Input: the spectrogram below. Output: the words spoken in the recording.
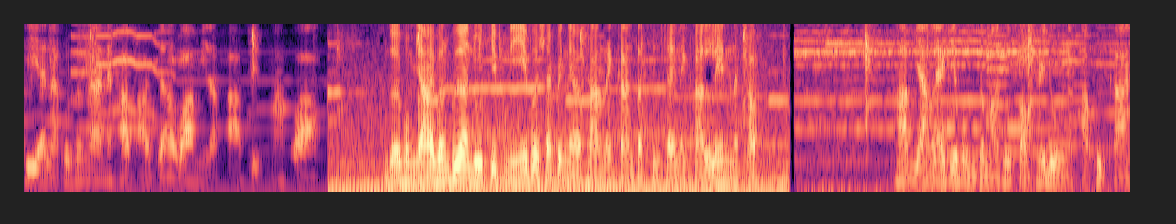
ที่อนาคตข้างหน้านะครับ อาจจะว่ามีราคาสูงมากกว่า โดยผมอยากให้เพื่อนๆดูคลิปนี้เพื่อใช้เป็นแนวทางในการตัดสินใจในการเล่นนะครับครับอย่างแรกที่ผมจะมาทดสอบให้ดูนะครับ คือการ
